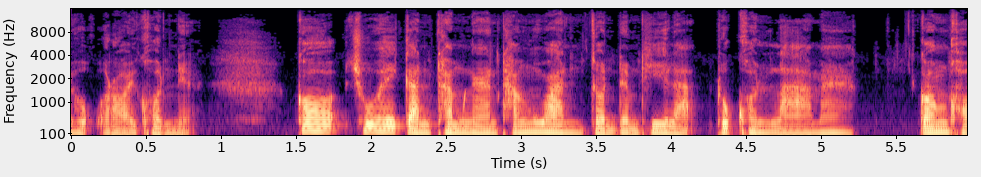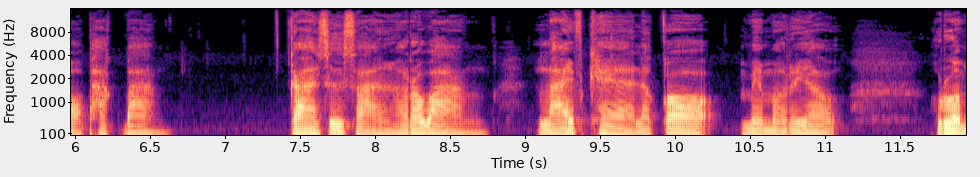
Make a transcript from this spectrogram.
500-600 คนเนี่ย ก็ช่วยกันทำงานทั้งวันจนเต็มที่ละ ทุกคนล้ามาก ก็ต้องขอพักบ้าง การสื่อสารระหว่าง Life Care แล้วก็ Memorial รวม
